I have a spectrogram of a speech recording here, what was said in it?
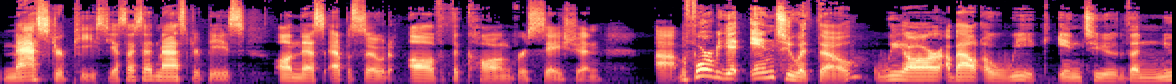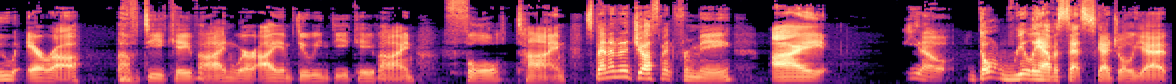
masterpiece. Yes, I said masterpiece on this episode of The Conversation. Uh, before we get into it, though, we are about a week into the new era of DK Vine, where I am doing DK Vine full time. It's been an adjustment for me. I, you know, don't really have a set schedule yet.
